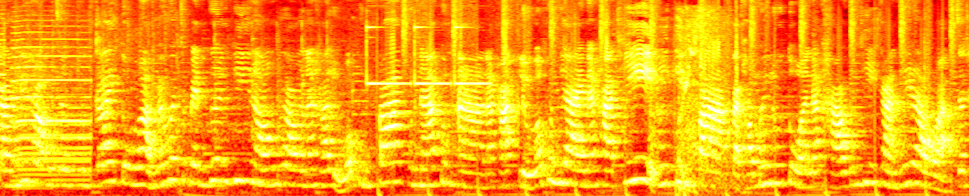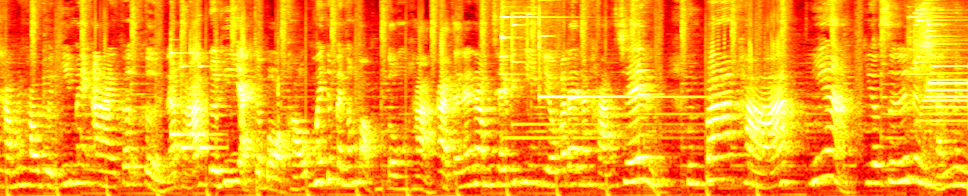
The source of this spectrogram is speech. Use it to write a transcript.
การที่เราเจอคนใกล้ตัว ไม่ว่าจะเป็นเพื่อนพี่น้องเรานะคะ หรือว่าคุณป้าคุณน้าคุณอานะคะ หรือว่าคุณยายนะคะ ที่มีกลิ่นปากแต่เขาไม่รู้ตัวนะคะ วิธีการที่เราอะจะทำให้เขาโดยที่ไม่อายก็เขินนะคะ โดยที่อยากจะบอกเขาไม่จำเป็นต้องบอกตรงๆค่ะ อาจจะแนะนำใช้วิธีเดียวก็ได้นะคะ เช่น คุณป้าขาเนี่ยเดียวซื้อหนึ่งแถมหนึ่ง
